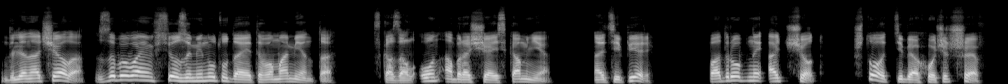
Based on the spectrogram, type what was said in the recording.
«Для начала забываем все за минуту до этого момента», сказал он, обращаясь ко мне. «А теперь подробный отчет. Что от тебя хочет шеф?»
